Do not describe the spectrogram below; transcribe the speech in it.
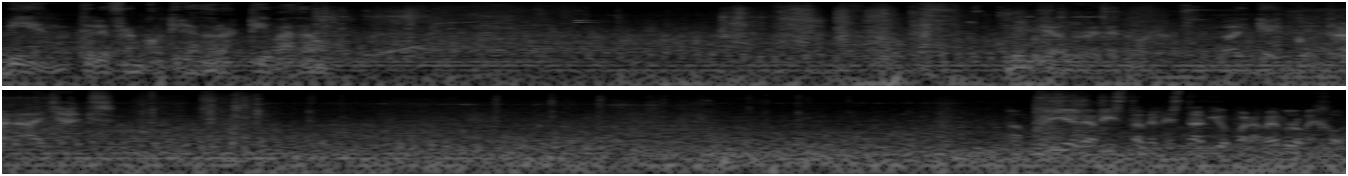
Bien, telefrancotirador activado. Mire alrededor. Hay que encontrar a Ajax. Amplíe la vista del estadio para verlo mejor.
